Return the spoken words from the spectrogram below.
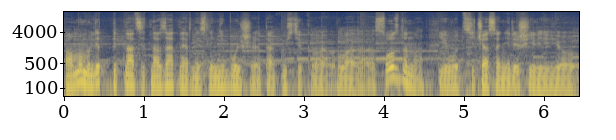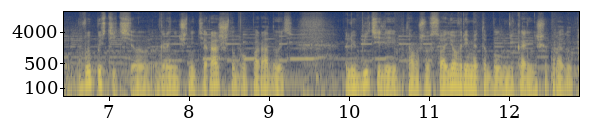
по-моему, лет 15 назад, наверное, если не больше, эта акустика была создана. И вот сейчас они решили ее выпустить, э, ограниченный тираж, чтобы порадовать любителей, потому что в свое время это был уникальнейший продукт.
